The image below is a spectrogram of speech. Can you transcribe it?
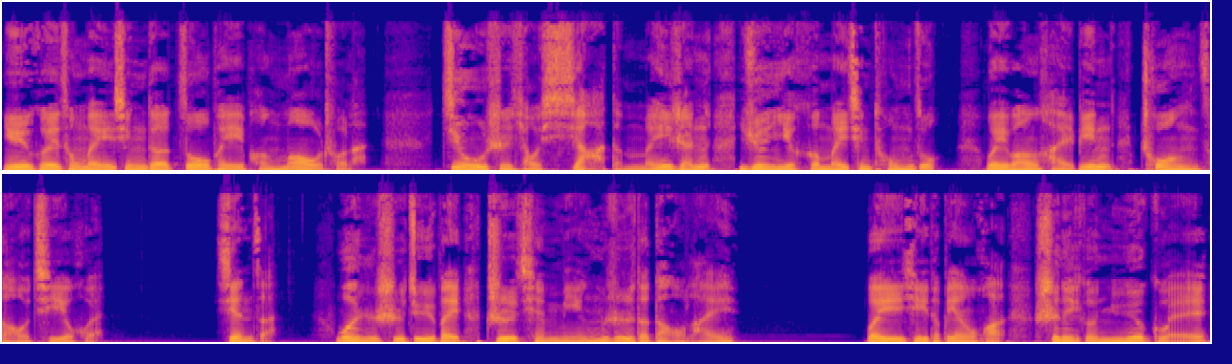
女鬼从梅青的座位旁冒出来，就是要吓得没人愿意和梅青同坐，为王海滨创造机会。现在万事俱备，只欠明日的到来。唯一的变化是，那个女鬼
